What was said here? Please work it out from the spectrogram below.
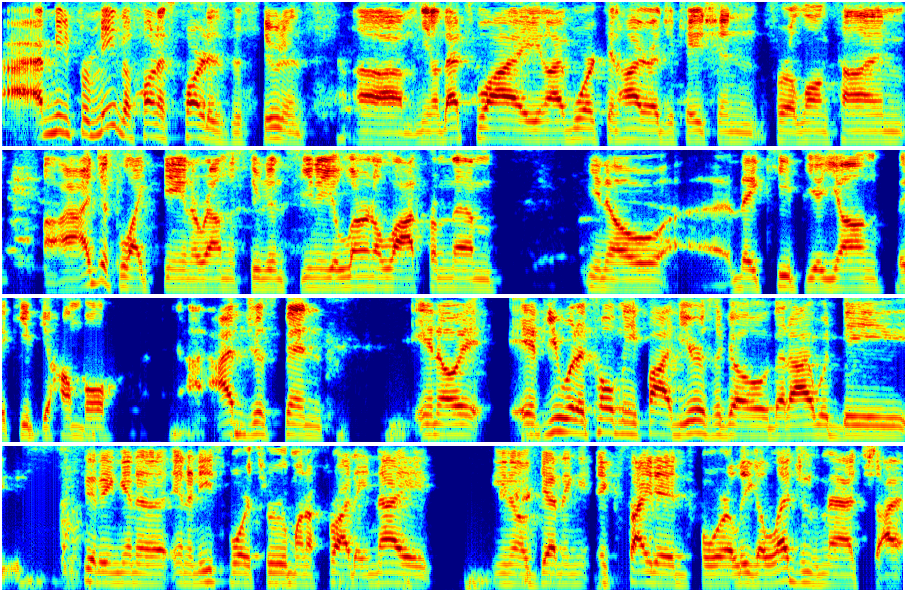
I mean, for me, the funnest part is the students. Um, you know, that's why you know I've worked in higher education for a long time. I just like being around the students. You know, you learn a lot from them. You know, uh, they keep you young. They keep you humble. I've just been you know, if you would have told me five years ago that I would be sitting in a in an esports room on a Friday night, you know, getting excited for a League of Legends match, I,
